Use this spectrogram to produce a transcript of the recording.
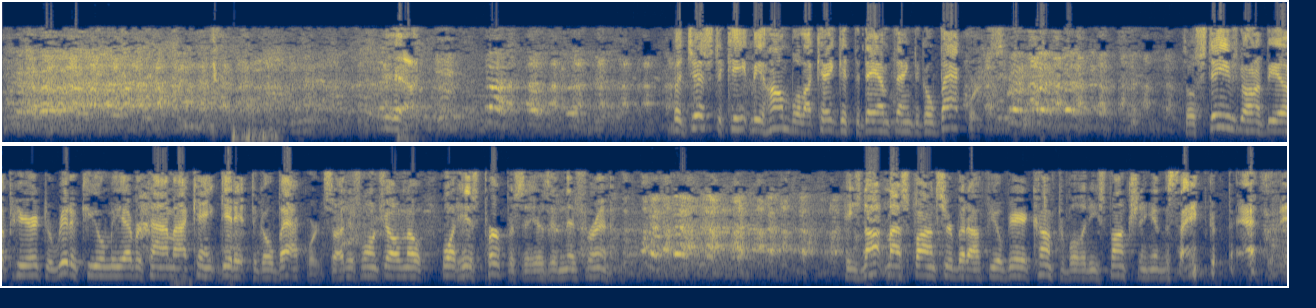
Yeah. But just to keep me humble, I can't get the damn thing to go backwards. So Steve's going to be up here to ridicule me every time I can't get it to go backwards. So I just want y'all to know what his purpose is in this room. He's not my sponsor, but I feel very comfortable that he's functioning in the same capacity.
